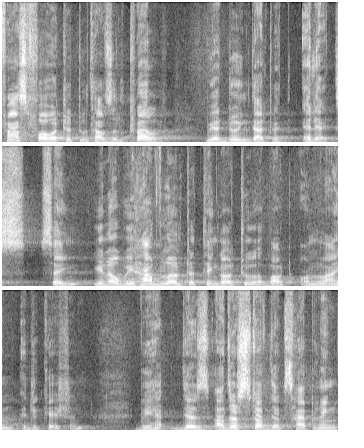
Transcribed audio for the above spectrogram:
Fast forward to 2012, we are doing that with edX, saying, you know, we have learned a thing or two about online education. We there's other stuff that's happening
